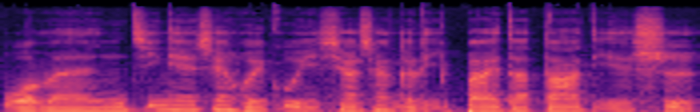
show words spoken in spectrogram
我们今天先回顾一下上个礼拜的大跌势。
